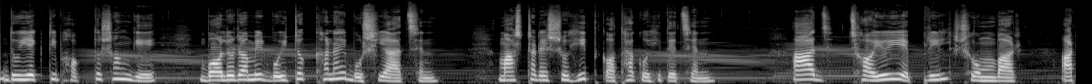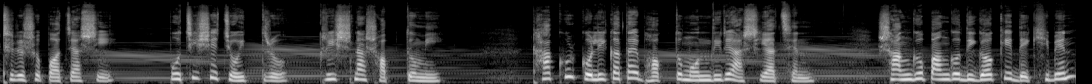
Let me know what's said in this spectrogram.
দুই একটি ভক্ত সঙ্গে বলরামের বৈঠকখানায় বসিয়া আছেন। মাস্টারের সহিত কথা কহিতেছেন, আজ ছয়ই এপ্রিল, সোমবার আঠেরোশো পঁচাশি, পঁচিশে চৈত্র, কৃষ্ণা সপ্তমী। ঠাকুর কলিকাতায় ভক্ত মন্দিরে আসিয়াছেন। সাঙ্গপাঙ্গ দিগকে দেখিবেন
